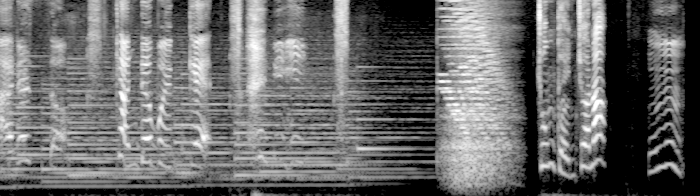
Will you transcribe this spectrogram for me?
알았어. 견뎌볼게. 좀 괜찮아? 응,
